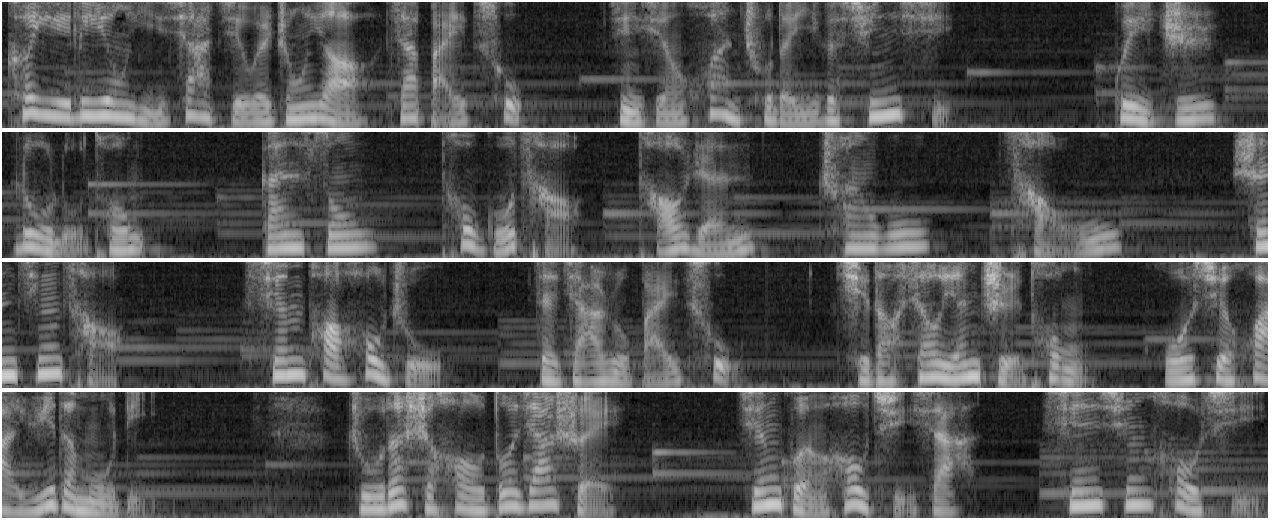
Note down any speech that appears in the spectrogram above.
可以利用以下几味中药加白醋进行患处的一个熏洗：桂枝、鹿乳通。甘松、透骨草、桃仁、川乌、草乌、生筋草，先泡后煮，再加入白醋，起到消炎止痛、活血化瘀的目的。煮的时候多加水，煎滚后取下，先熏后洗。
